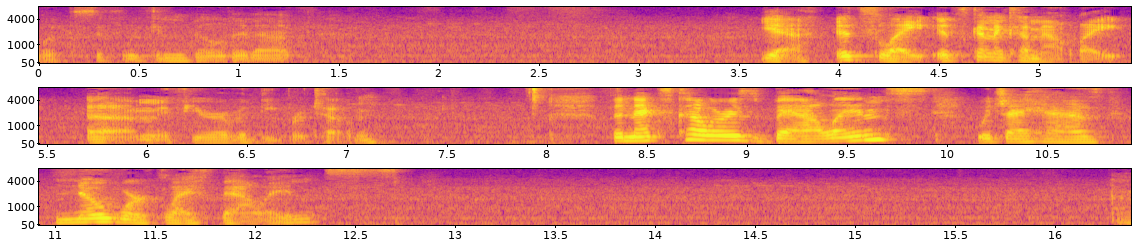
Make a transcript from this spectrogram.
looks if we can build it up. Yeah, it's light. It's going to come out light um, if you're of a deeper tone. The next color is Balance, which I have no work-life balance. All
